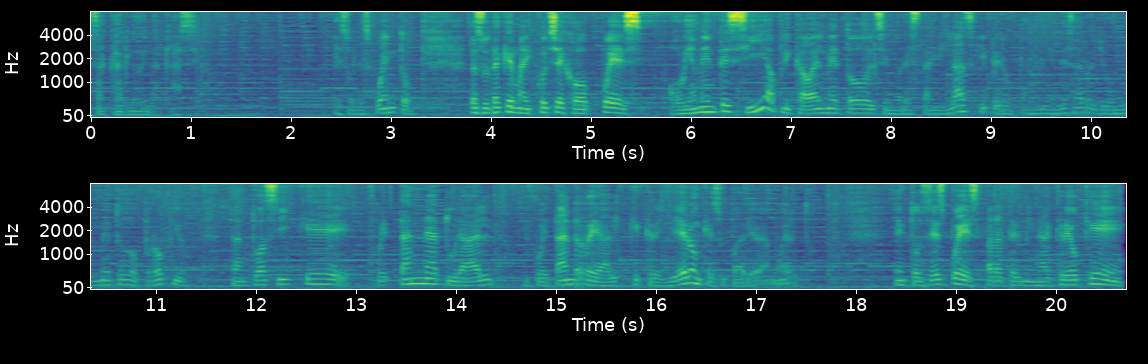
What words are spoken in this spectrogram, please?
sacarlo de la clase? Eso les cuento. Resulta que Michael Chekhov, pues obviamente sí aplicaba el método del señor Stanislavski, pero también desarrolló un método propio. Tanto así que fue tan natural y fue tan real que creyeron que su padre había muerto. Entonces, pues para terminar, creo que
